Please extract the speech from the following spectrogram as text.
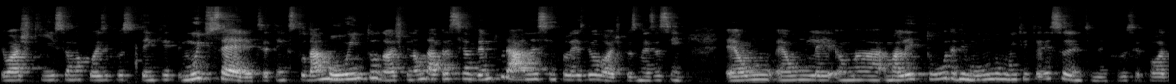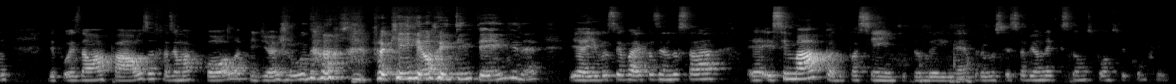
eu acho que isso é uma coisa que você tem que, muito séria, que você tem que estudar muito, eu acho que não dá para se aventurar nas cinco leis biológicas, mas, assim, é, um, é um, uma, uma leitura de mundo muito interessante, né? Que você pode depois dar uma pausa, fazer uma cola, pedir ajuda para quem realmente entende, né? E aí você vai fazendo essa, é, esse mapa do paciente também, né? Para você saber onde é que estão os pontos de conflito.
